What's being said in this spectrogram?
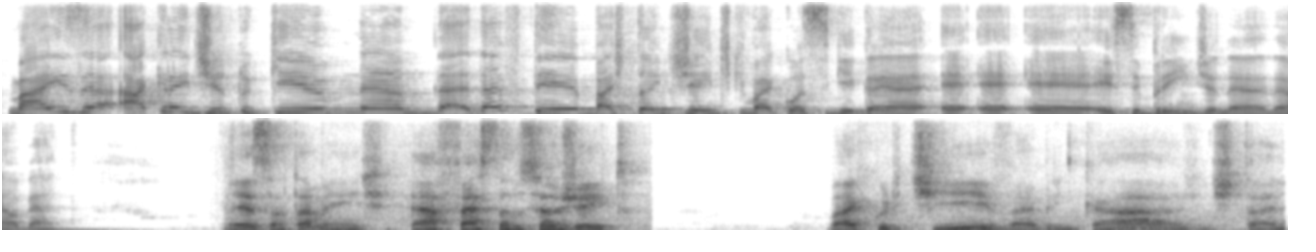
Mas é, acredito que né, deve ter bastante gente que vai conseguir ganhar é, é, é, esse brinde, né, né, Roberto? Exatamente. É a festa do seu jeito. Vai curtir, vai brincar, a gente tá ali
